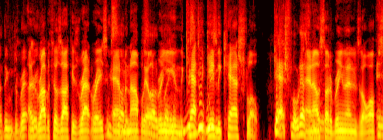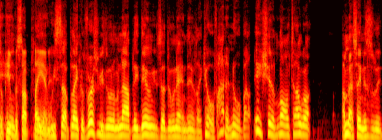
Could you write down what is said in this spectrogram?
i think it was the rat Uh, race Robert Kiyosaki's Rat Race We and Monopoly. I was bringing in the cat. do- gave the cash flow, cash flow that's and I was. started bringing that into the office so people and- could start playing yeah, it. We started playing because first we was doing a Monopoly, then we started doing that, and then it was like, yo, if I'd have knew about this shit a long time ago, I'm not saying this is what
